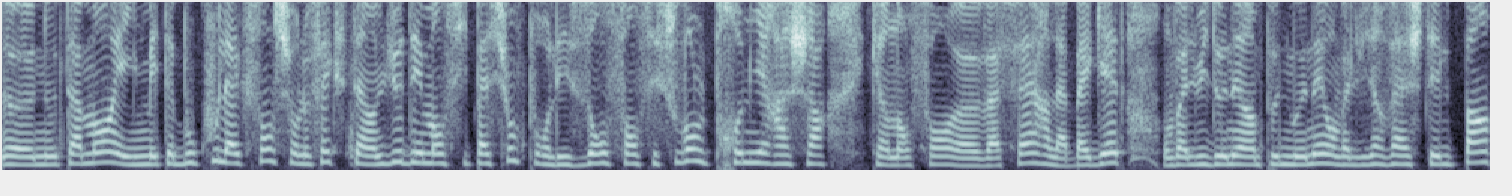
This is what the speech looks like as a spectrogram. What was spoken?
notamment et il mettait beaucoup l'accent sur le fait que c'était un lieu d'émancipation pour les enfants. C'est souvent le premier achat qu'un enfant euh, va faire. La baguette, on va lui donner un peu de monnaie, on va lui dire va acheter le pain.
